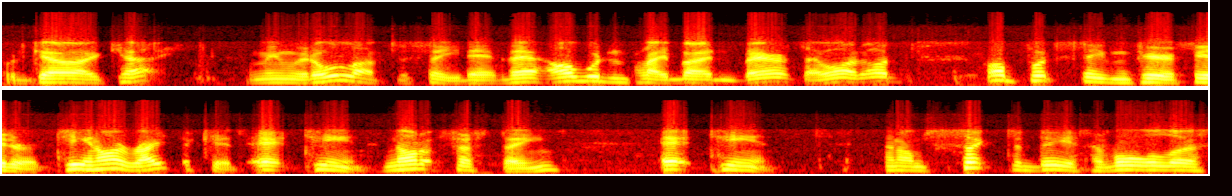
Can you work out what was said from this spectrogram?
would go okay. I mean, we'd all love to see that. That I wouldn't play Beauden Barrett though. I'd, I'd I'd put Stephen Perofeta at ten. I rate the kids at ten, not at fifteen, at ten. And I'm sick to death of all this.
